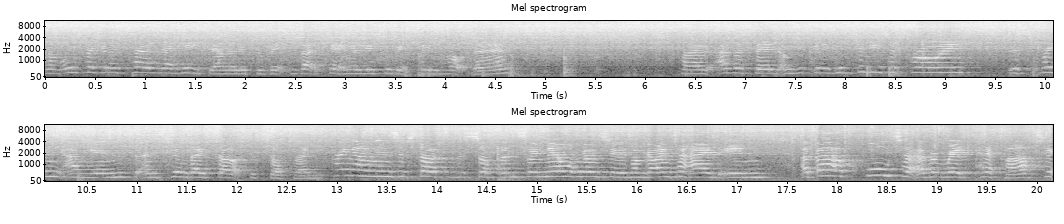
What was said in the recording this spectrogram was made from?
And I'm also going to turn the heat down a little bit because that's getting a little bit too hot there. So as I said, I'm just going to continue to fry the spring onions until they start to soften. Spring onions have started to soften, so now what I'm going to do is I'm going to add in about a quarter of a red pepper to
